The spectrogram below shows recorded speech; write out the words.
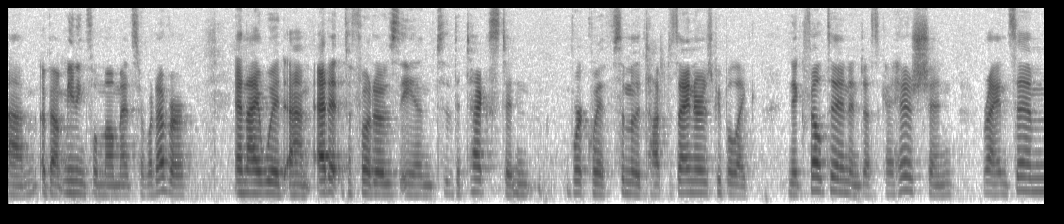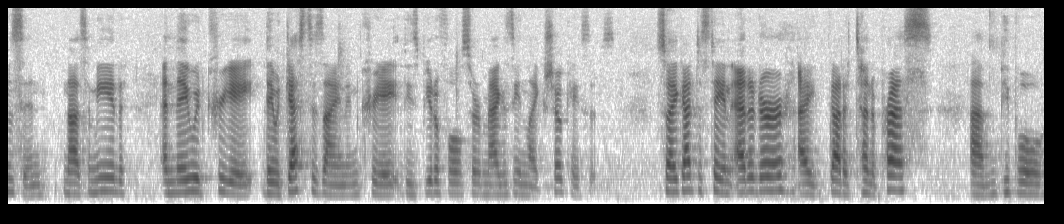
um, about meaningful moments or whatever. And I would um, edit the photos and the text and work with some of the top designers, people like Nick Felton and Jessica Hische and Ryan Sims and Naz Hamid, and they would create, they would guest design and create these beautiful sort of magazine-like showcases. So I got to stay an editor. I got a ton of press. Um, people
